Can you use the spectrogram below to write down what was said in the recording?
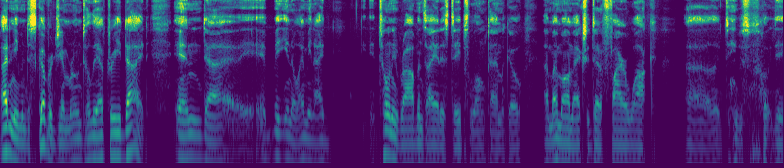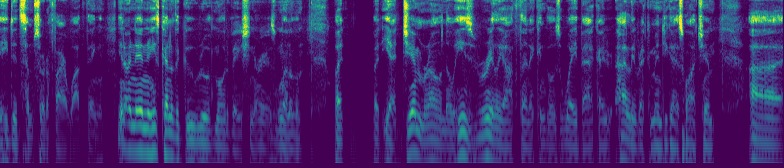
I didn't even discover Jim Rohn until after he died. And, uh, you know, I mean, I, Tony Robbins, I had his tapes a long time ago. Uh, my mom actually did a fire walk. Uh, he was he did some sort of firewalk thing, you know, and, and he's kind of the guru of motivation, or is one of them. But but yeah, Jim Rohn though he's really authentic and goes way back. I highly recommend you guys watch him. Uh,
